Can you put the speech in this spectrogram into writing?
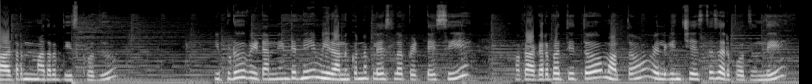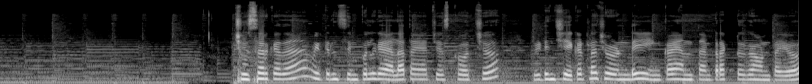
వాటర్ని మాత్రం తీసుకోదు. ఇప్పుడు వీటన్నింటినీ మీరు అనుకున్న ప్లేస్లో పెట్టేసి ఒక అగరబత్తితో మొత్తం వెలిగించేస్తే సరిపోతుంది. చూసారు కదా వీటిని సింపుల్గా ఎలా తయారు చేసుకోవచ్చో? వీటిని చీకట్లో చూడండి ఇంకా ఎంత అట్రాక్టివ్గా ఉంటాయో.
